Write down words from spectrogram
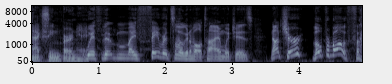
Maxime Bernier. With the, my favorite slogan of all time, which is "Not sure, vote for both."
